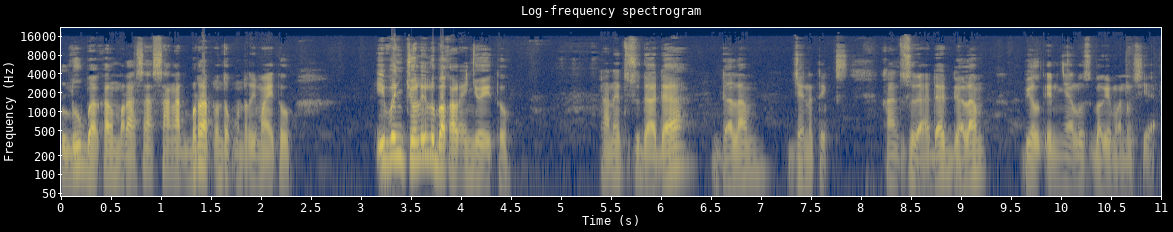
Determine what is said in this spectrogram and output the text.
lu bakal merasa sangat berat untuk menerima itu eventually lu bakal enjoy itu. Karena itu sudah ada dalam genetics. Karena itu sudah ada dalam built-innya lu sebagai manusia.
